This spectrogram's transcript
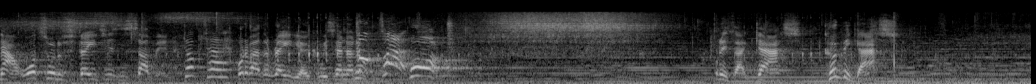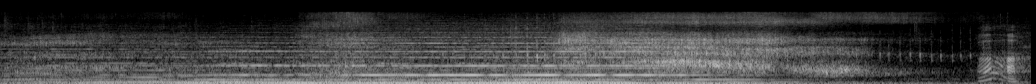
Now, what sort of state is the sub in? Doctor. What about the radio? Can we send out Doctor! What? What is that, gas? Could be gas. Ah.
